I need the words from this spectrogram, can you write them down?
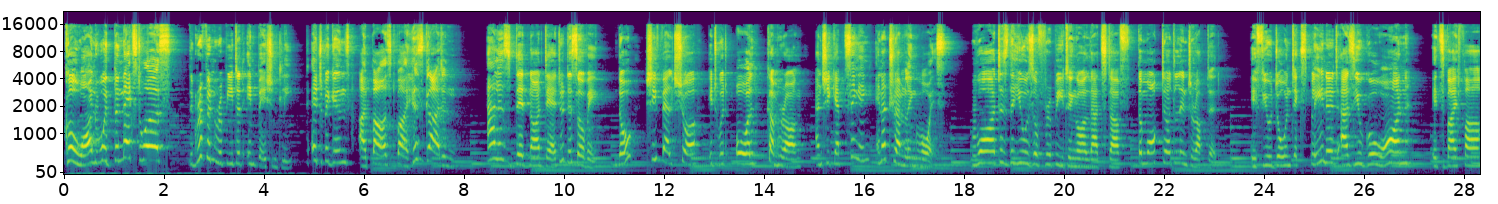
Go on with the next verse, the griffin repeated impatiently. It begins, I passed by his garden. Alice did not dare to disobey, though she felt sure it would all come wrong, and she kept singing in a trembling voice. What is the use of repeating all that stuff? The mock turtle interrupted. If you don't explain it as you go on, it's by far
